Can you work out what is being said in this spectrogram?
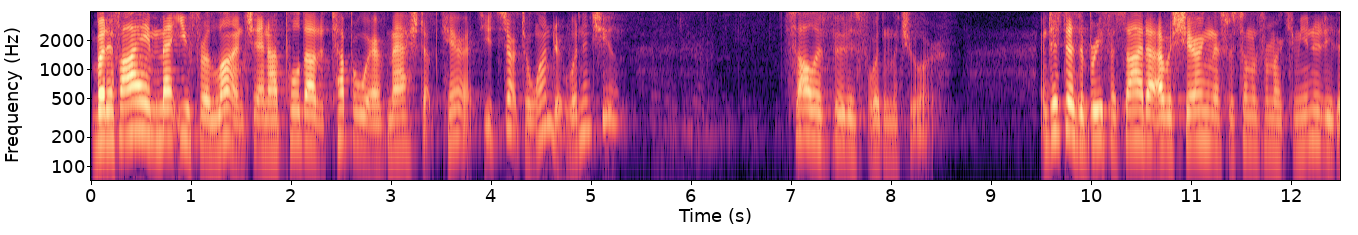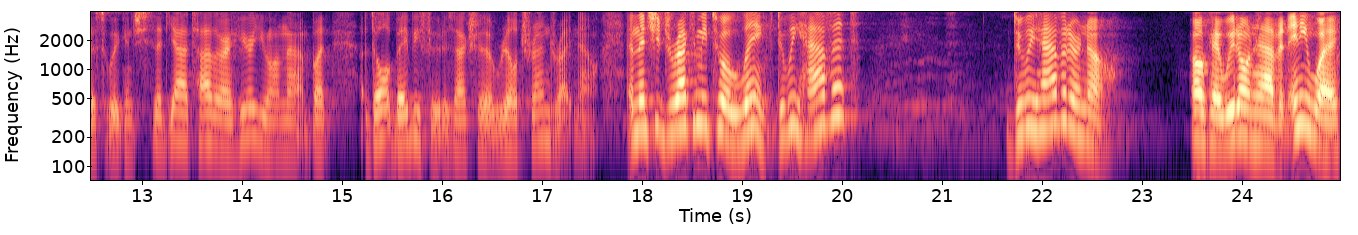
But if I met you for lunch and I pulled out a Tupperware of mashed up carrots, you'd start to wonder, wouldn't you? Solid food is for the mature. And just as a brief aside, I was sharing this with someone from our community this week, and she said, Yeah, Tyler, I hear you on that, but adult baby food is actually a real trend right now. And then she directed me to a link. Do we have it? Do we have it or no? Okay, we don't have it. Anyway,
